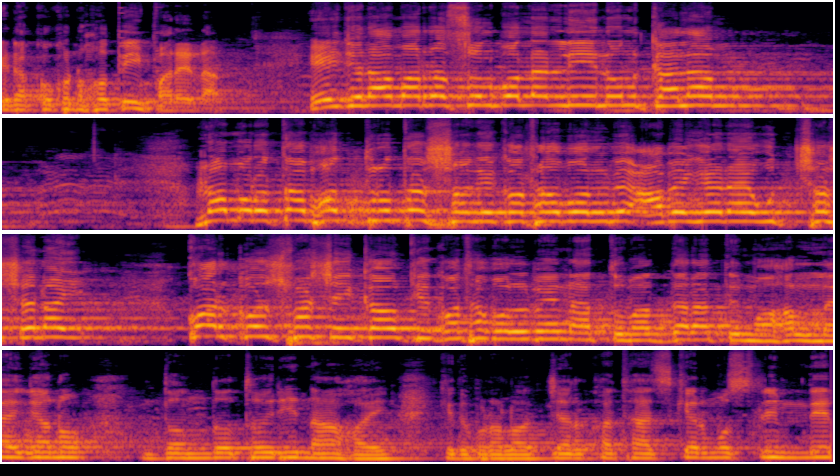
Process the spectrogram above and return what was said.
এটা কখন হতেই পারে না। এই জন্য আমার রসুল বললেন, লিনুল কালাম। নম্রতা, ভদ্রতার সঙ্গে কথা বলবে, আবেগে নয়, উচ্ছ্বাসে নয়, কর্কশ ভাষায় কাউকে কথা বলবে না। তোমার দ্বারাতে মহল্লায় যেন দ্বন্দ্ব তৈরি না হয়। কিন্তু বড় লজ্জার কথা, আজকের মুসলিমদের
